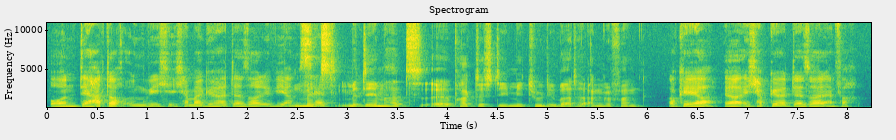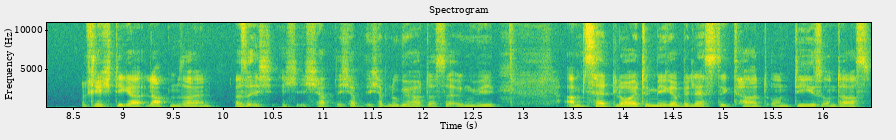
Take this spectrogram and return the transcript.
Und der hat doch irgendwie, ich, ich habe mal gehört, der soll irgendwie am mit, Set. Mit dem hat äh, praktisch die MeToo-Debatte angefangen. Okay, ja. Ja, ich habe gehört, der soll einfach richtiger Lappen sein. Also ich, ich, ich habe ich hab, ich hab nur gehört, dass er irgendwie am Set Leute mega belästigt hat und dies und das.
